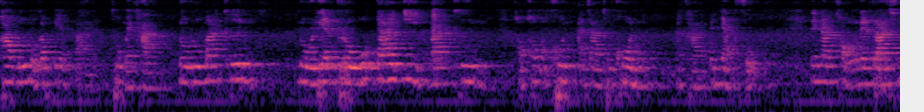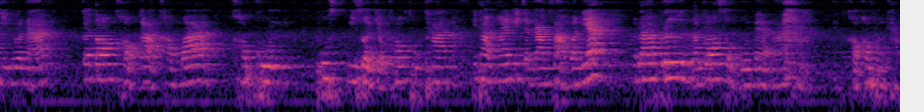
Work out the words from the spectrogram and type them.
ความรู้หนูก็เปลี่ยนไปถูกไหมคะหนูรู้มากขึ้น หนูเรียนรู้ได้อีกมากขึ้น ขอขอบคุณอาจารย์ทุกคนนะคะเป็นอย่างสูงในนามของโรงเรียนราชินีบุรณะก็ต้องขอกล่าวคำว่า ขอบคุณผู้มีส่วนเกี่ยวข้องทุกท่าน ที่ทำให้กิจกรรม 3 วันนี้ราบรื่นแล้วก็สมบูรณ์แบบมากค่ะ ขอขอบคุณค่ะ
